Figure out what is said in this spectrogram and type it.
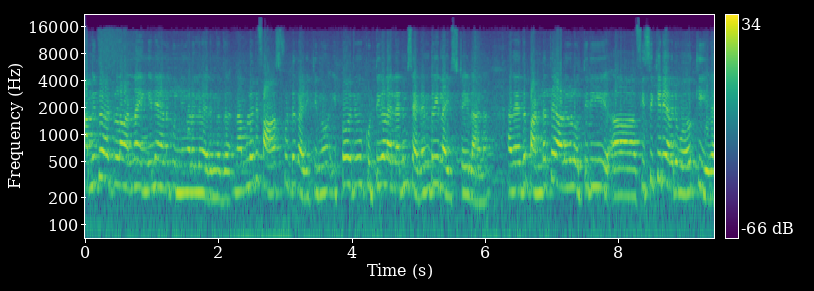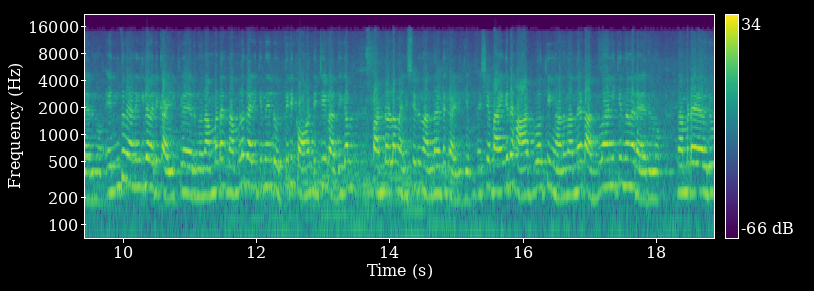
അമിതമായിട്ടുള്ള വണ്ണം എങ്ങനെയാണ് കുഞ്ഞുങ്ങളിൽ വരുന്നത്? നമ്മളൊരു ഫാസ്റ്റ് ഫുഡ് കഴിക്കുന്നു. ഇപ്പോൾ ഒരു കുട്ടികളെല്ലാവരും സെഡൻഡറി ലൈഫ് സ്റ്റൈലാണ് അതായത് പണ്ടത്തെ ആളുകൾ ഒത്തിരി ഫിസിക്കലി അവർ വർക്ക് ചെയ്യുമായിരുന്നു എന്ത് വേണമെങ്കിലും അവർ കഴിക്കുമായിരുന്നു നമ്മുടെ നമ്മൾ കഴിക്കുന്നതിന്റെ ഒത്തിരി ക്വാണ്ടിറ്റിയിലധികം പണ്ടുള്ള മനുഷ്യർ നന്നായിട്ട് കഴിക്കും. പക്ഷേ ഭയങ്കര ഹാർഡ് വർക്കിംഗ് ആണ്. നന്നായിട്ട് അധ്വാനിക്കുന്നവരായിരുന്നു നമ്മുടെ ഒരു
